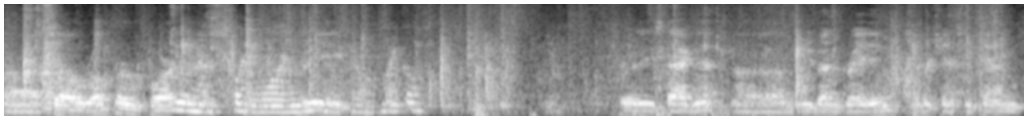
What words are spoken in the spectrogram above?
Uh, pro report June is of twenty-one, Michael? pretty stagnant. Um, we've been grading every chance we can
